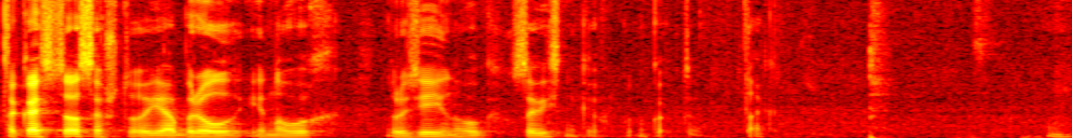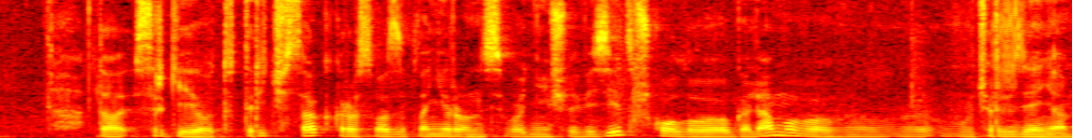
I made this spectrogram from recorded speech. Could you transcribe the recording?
такая ситуация, что я обрел и новых друзей, и новых завистников, ну, как-то так. Да, Сергей, вот в три часа как раз у вас запланирован сегодня еще визит в школу Галямова в, в учреждение.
